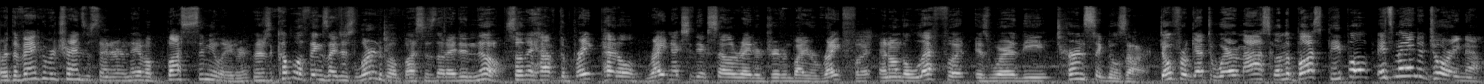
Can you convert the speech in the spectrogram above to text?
We're at the Vancouver Transit Center and they have a bus simulator. And there's a couple of things I just learned about buses that I didn't know. So they have the brake pedal right next to the accelerator driven by your right foot, and on the left foot is where the turn signals are. Don't forget to wear a mask on the bus, people! It's mandatory now!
